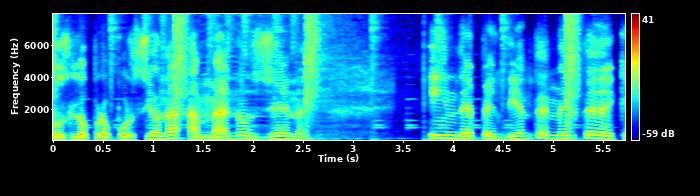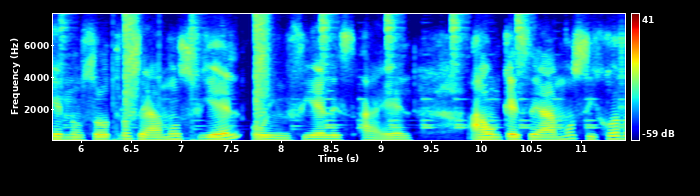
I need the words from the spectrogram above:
nos lo proporciona a manos llenas, independientemente de que nosotros seamos fiel o infieles a Él. Aunque seamos hijos,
